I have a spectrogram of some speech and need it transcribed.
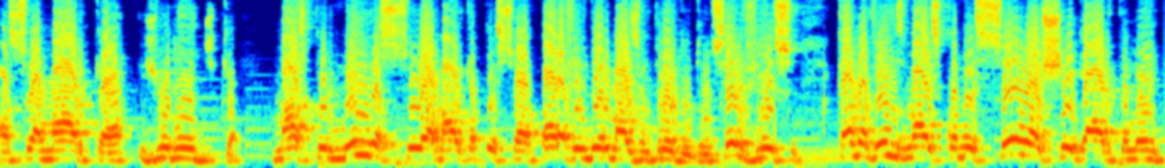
a sua marca jurídica, mas por meio da sua marca pessoal para vender mais um produto, um serviço. Cada vez mais começou a chegar também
